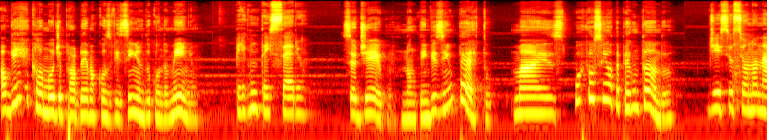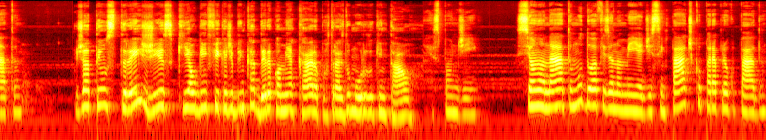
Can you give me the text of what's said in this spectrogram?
alguém reclamou de problema com os vizinhos do condomínio? Perguntei sério. Seu Diego, não tem vizinho perto, mas por que o senhor está perguntando? Disse o seu Nonato. Já tem uns três dias que alguém fica de brincadeira com a minha cara por trás do muro do quintal. Respondi. Seu Nonato mudou a fisionomia de simpático para preocupado.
